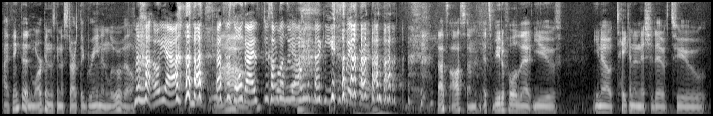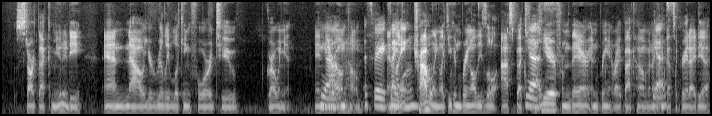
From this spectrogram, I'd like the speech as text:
I think that Morgan's gonna start the green in Louisville. oh yeah, that's the goal, guys. Just Come one- to yeah. Louisville, Kentucky. Just wait for it. That's awesome. It's beautiful that you've, you know, taken initiative to start that community and now you're really looking forward to growing it in your own home. It's very exciting. And like traveling, like you can bring all these little aspects Yes. from here, from there, and bring it right back home. And I think that's a great idea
